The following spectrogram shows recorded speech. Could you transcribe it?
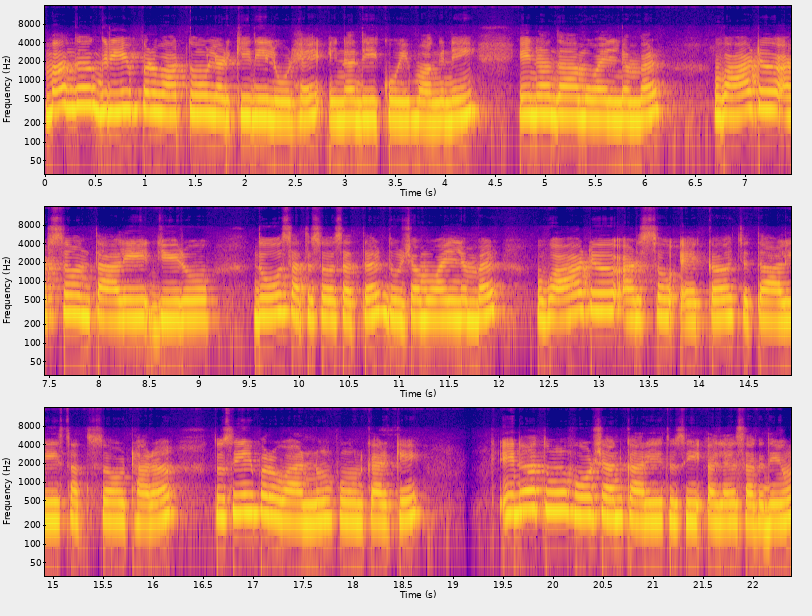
ਮੰਗ ਗਰੀਬ ਪਰਿਵਾਰ ਤੋਂ ਲੜਕੀ ਦੀ ਲੋੜ ਹੈ। ਇਹਨਾਂ ਦੀ ਕੋਈ ਮੰਗ ਨਹੀਂ। ਇਹਨਾਂ ਦਾ ਮੋਬਾਈਲ ਨੰਬਰ 6283022770 ਦੂਜਾ ਮੋਬਾਈਲ ਨੰਬਰ 6280144718 ਤੁਸੀਂ ਪਰਿਵਾਰ ਨੂੰ ਫੋਨ ਕਰਕੇ ਇਹਨਾਂ ਤੋਂ ਹੋਰ ਜਾਣਕਾਰੀ ਤੁਸੀਂ ਲੈ ਸਕਦੇ ਹੋ।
